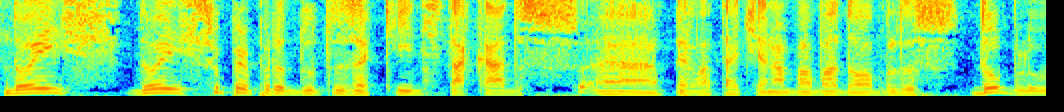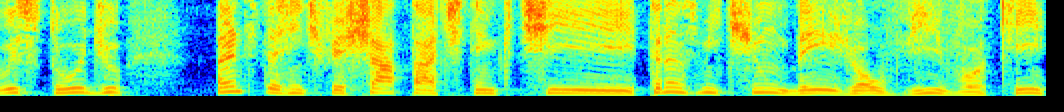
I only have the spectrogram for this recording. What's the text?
Dois, dois super produtos aqui destacados ah, pela Tatiana Babadóbulos do Blue Studio. Antes da gente fechar, Tati, tenho que te transmitir um beijo ao vivo aqui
